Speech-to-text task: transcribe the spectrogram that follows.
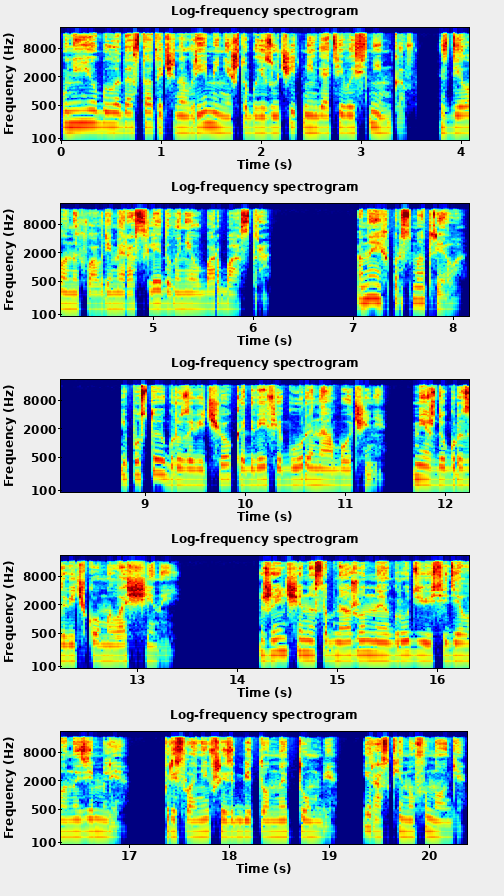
У нее было достаточно времени, чтобы изучить негативы снимков, сделанных во время расследования в Барбастро. Она их просмотрела. И пустой грузовичок, и две фигуры на обочине, между грузовичком и лощиной. Женщина с обнаженной грудью сидела на земле, прислонившись к бетонной тумбе и раскинув ноги.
